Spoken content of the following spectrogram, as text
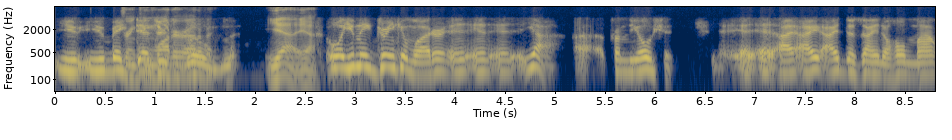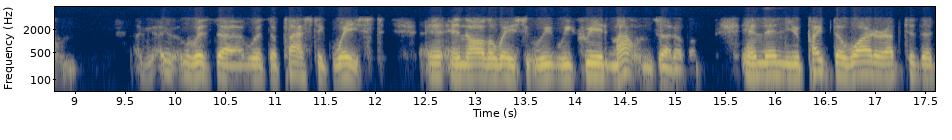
you you make Drinking deserts water out of it? bloom. Yeah, yeah. Well, you make drinking water, and, and, and yeah, uh, from the ocean. I, I, I designed a whole mountain uh, with uh, with the plastic waste and, and all the waste. We we create mountains out of them, and then you pipe the water up to the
